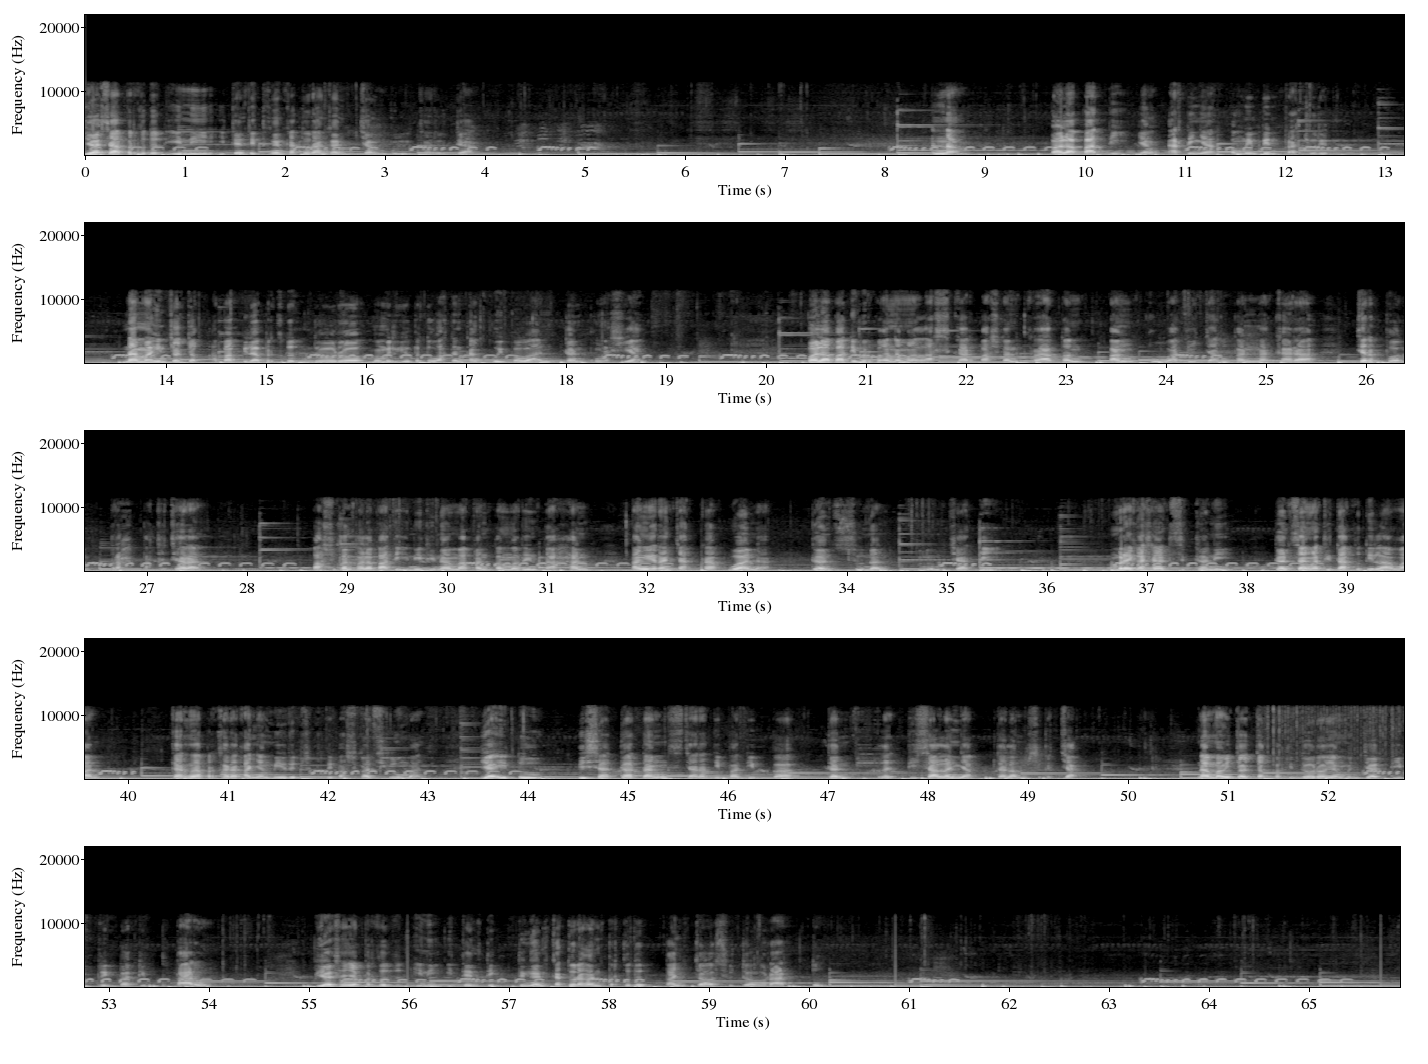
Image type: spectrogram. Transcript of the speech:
Biasa perkutut ini identik dengan katurangan jambul Garuda. 6. Balapati yang artinya pemimpin prajurit. Nama ini cocok apabila perkutut Ndoro memiliki petuah tentang kewibawaan dan pengasian. Balapati merupakan nama laskar pasukan keraton Pangkuwati Caruban Nagara Cirebon Trah Pajajaran Pasukan Balapati ini dinamakan pemerintahan Pangeran Cakrabuana dan Sunan Gunung Jati. Mereka sangat disegani dan sangat ditakuti lawan karena pergerakannya mirip seperti pasukan siluman, yaitu bisa datang secara tiba-tiba dan le bisa lenyap dalam sekejap. Nama cocok bagi Doro yang menjadi pribadi petarung Biasanya perkutut ini identik dengan katurangan perkutut Panca Ratu.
